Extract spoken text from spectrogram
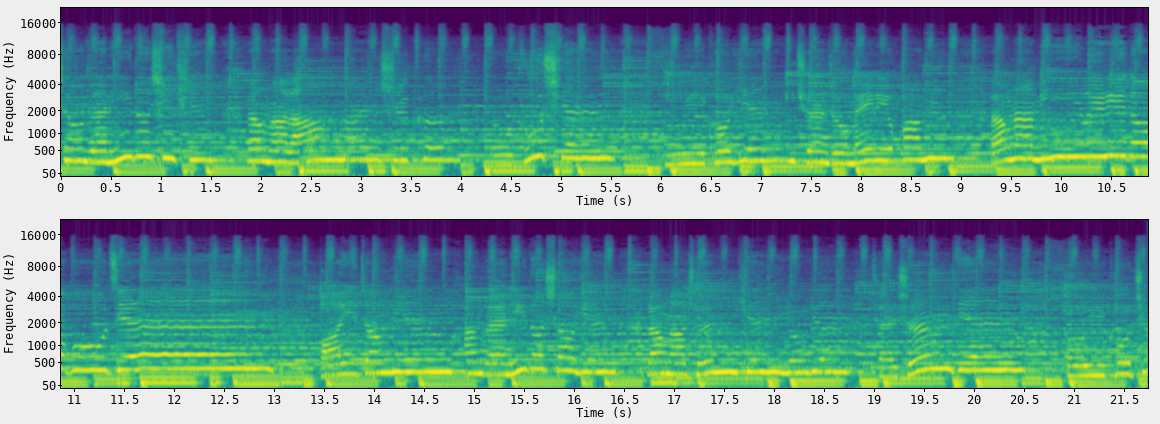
想在你的心田，让那浪漫时刻都浮现。吐一口烟，圈住美丽画面，让那迷离都不见。画一张脸，涵盖你的笑颜，让那春天永远在身边。喝一口酒，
